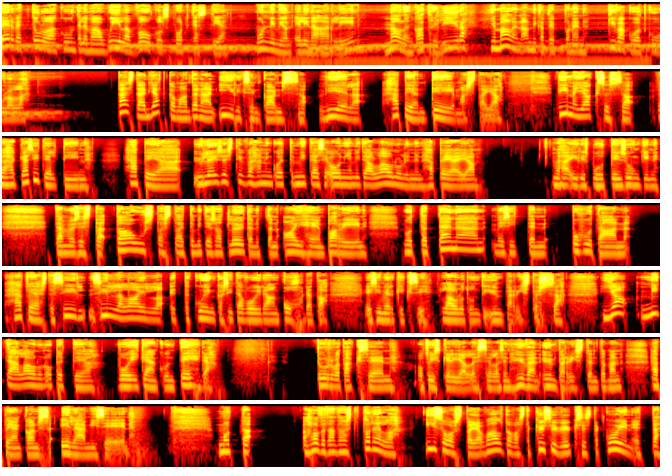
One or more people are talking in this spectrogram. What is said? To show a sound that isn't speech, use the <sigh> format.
Tervetuloa kuuntelemaan Wheel of Vocals podcastia. Mun nimi on Elina Arliin. Mä olen Katri Liira. Ja mä olen Annika Tepponen. Kiva, kun oot kuulolla. Päästään jatkamaan tänään Iiriksen kanssa vielä häpeän teemasta. Ja viime jaksossa vähän käsiteltiin häpeää yleisesti vähän niin kuin, että mitä se on ja mitä on laulullinen häpeä ja vähän Iris puhuttiin sunkin tämmöisestä taustasta, että miten sä oot löytänyt tämän aiheen pariin. Mutta tänään me sitten puhutaan häpeästä sillä lailla, että kuinka sitä voidaan kohdata esimerkiksi laulutuntiympäristössä. Ja mitä laulun opettaja voi ikään kuin tehdä turvatakseen opiskelijalle sellaisen hyvän ympäristön tämän häpeän kanssa elämiseen. Mutta aloitetaan tämmöistä todella isosta ja valtavasta kysymyksestä kuin, että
